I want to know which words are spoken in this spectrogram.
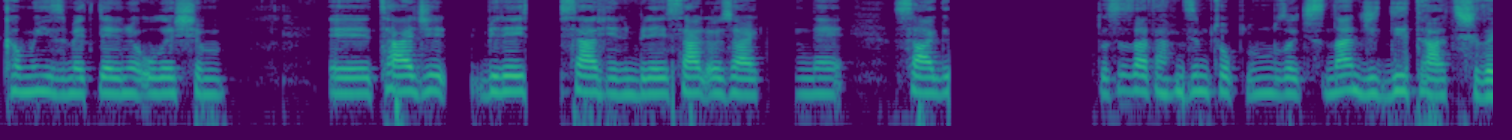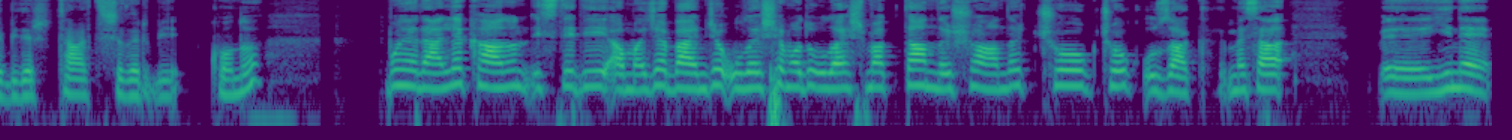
kamu hizmetlerine ulaşım e, tercih bireysel bireysel özelliğine saygı noktası zaten bizim toplumumuz açısından ciddi tartışılabilir, tartışılır bir konu. Bu nedenle kanun istediği amaca bence ulaşamadı. Ulaşmaktan da şu anda çok çok uzak. Mesela e, yine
